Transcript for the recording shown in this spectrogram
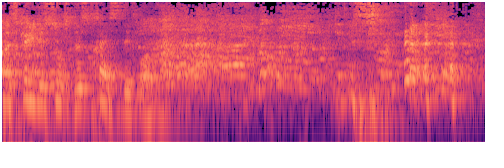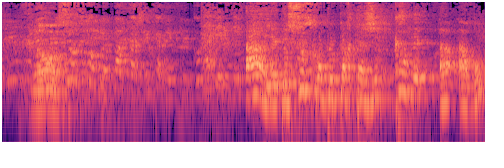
Parce qu'il est source de stress des fois. non. Ah, il y a des choses qu'on peut partager qu'avec. Ah, ah bon?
